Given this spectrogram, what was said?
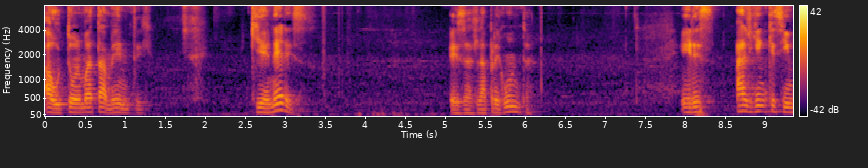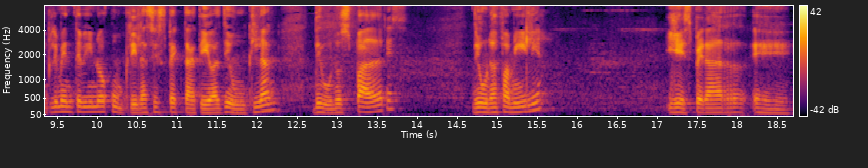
autómatamente ¿Quién eres? Esa es la pregunta. ¿Eres alguien que simplemente vino a cumplir las expectativas de un clan, de unos padres, de una familia? Y esperar eh,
